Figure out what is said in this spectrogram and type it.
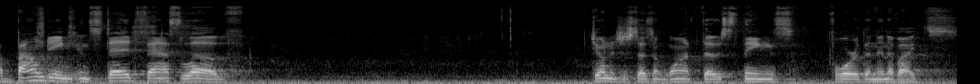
abounding in steadfast love. Jonah just doesn't want those things for the Ninevites.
